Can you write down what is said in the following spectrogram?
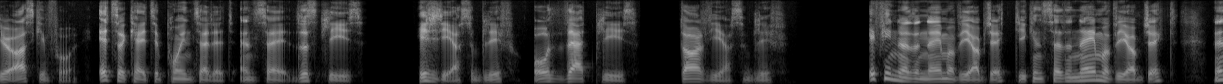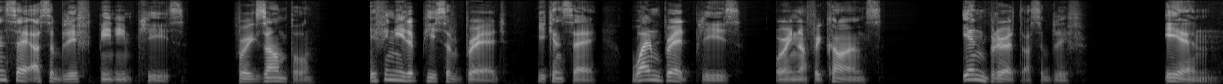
you're asking for, it's okay to point at it and say, this please, hierdie asseblief, or that please, daardie asseblief. If you know the name of the object, you can say the name of the object, then say asseblief meaning please. For example, if you need a piece of bread, you can say, one bread please, or in Afrikaans, een brood asseblief. Een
